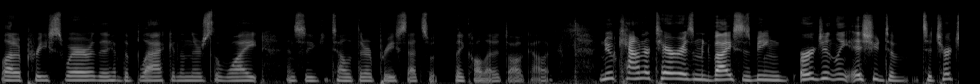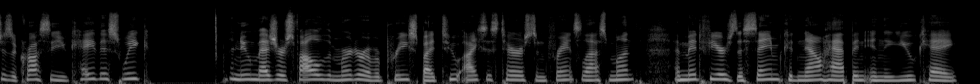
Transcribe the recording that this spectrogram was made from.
a lot of priests wear they have the black and then there's the white and so you can tell that they're a priest that's what they call that a dog collar new counterterrorism advice is being urgently issued to, to churches across the uk this week the new measures follow the murder of a priest by two ISIS terrorists in France last month, amid fears the same could now happen in the UK.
